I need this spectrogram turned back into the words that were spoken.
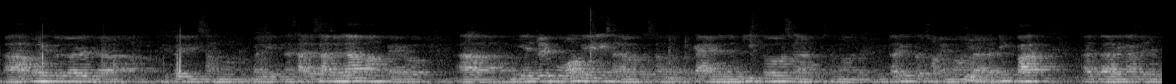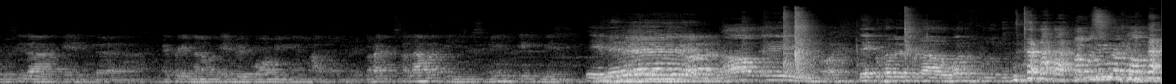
uh, hapong ito, Lord. Ah, ito yung isang maliit na salo-salo lamang, pero uh, mag-enjoy po kami. Salamat po sa pagkain na nandito. Salamat po sa mga nagpunta rito, tsaka yung mga darating pa. At uh, ingatan niyo po sila. And uh, I pray na mag-enjoy po kami ngayong. Maraming salamat. In Jesus' name, Amen. Amen! Okay. Thank you Kaloy for the wonderful... Tapos yung opening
